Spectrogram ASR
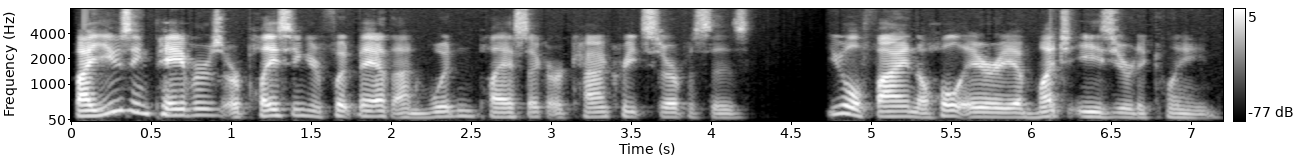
By using pavers or placing your footbath on wooden, plastic, or concrete surfaces, you will find the whole area much easier to clean.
